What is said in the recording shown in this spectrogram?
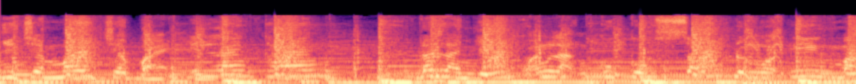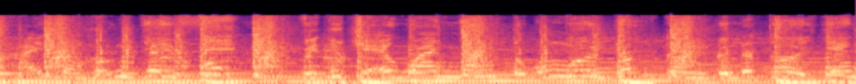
Như trời mây chờ bạn đi lang thang. Đó là những khoảng lặng của cuộc sống. Đừng ngồi yên mà hãy tận hưởng giây phút. Vì tuổi trẻ qua nhanh, tuổi 40 rất gần. Đừng để thời gian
